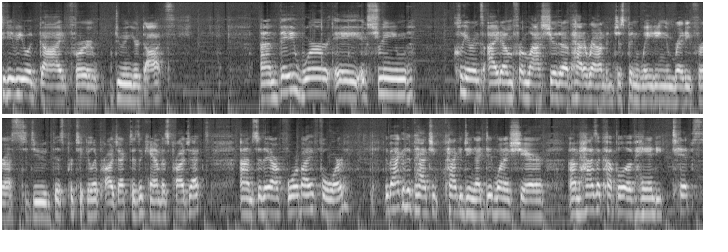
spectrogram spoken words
to give you a guide for doing your dots. Um, they were a extreme clearance item from last year that I've had around and just been waiting and ready for us to do this particular project as a canvas project. Um, so they are four by four. The back of the packaging I did want to share um, has a couple of handy tips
